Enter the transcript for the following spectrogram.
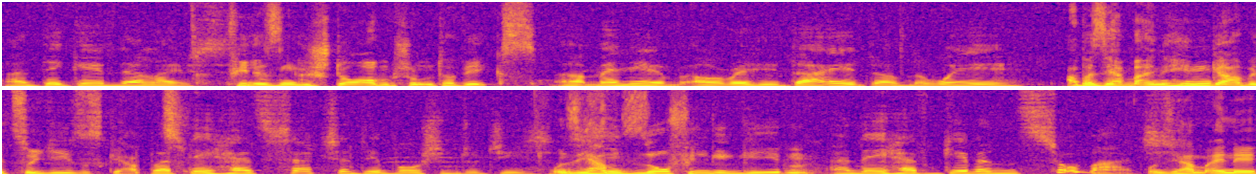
And they gave their lives. Viele sind gestorben, schon unterwegs. Uh, many have already died on the way, Aber sie haben eine Hingabe zu Jesus gehabt. but they had such a devotion to Und Jesus. sie haben so viel gegeben. And they have given so Und sie haben eine,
